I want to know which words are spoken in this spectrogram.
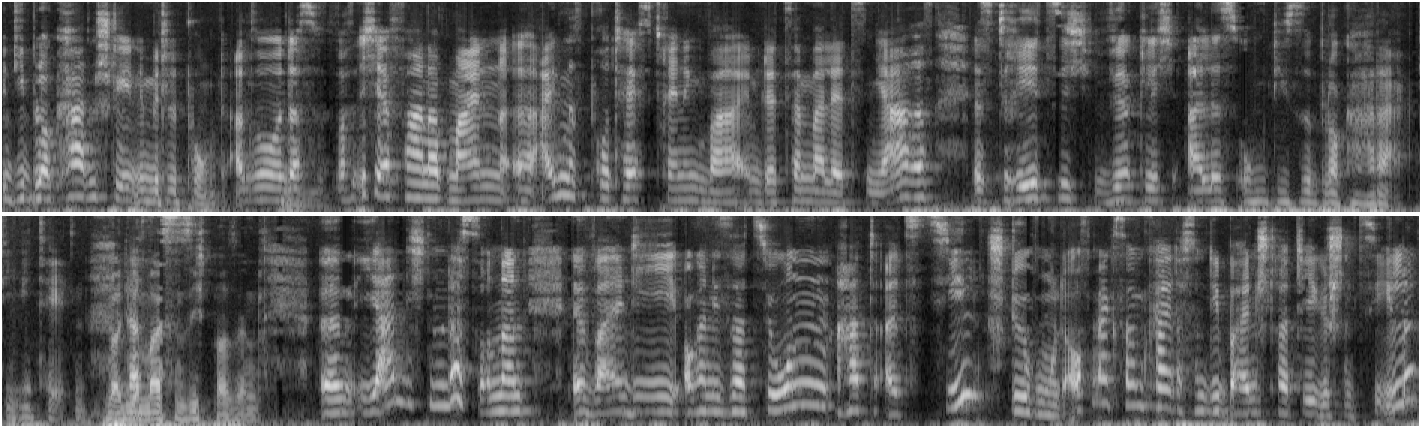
die Blockaden stehen im Mittelpunkt. Also das, was ich erfahren habe, mein äh, eigenes Protesttraining war im Dezember letzten Jahres. Es dreht sich wirklich alles um diese Blockadeaktivitäten. Weil die das am meisten ist, sichtbar sind. Ähm, ja, nicht nur das, sondern äh, weil die Organisation hat als Ziel Störung und Aufmerksamkeit. Das sind die beiden strategischen Ziele.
